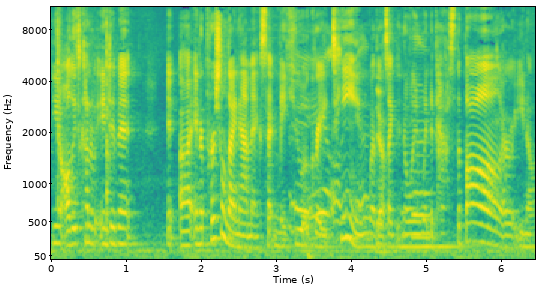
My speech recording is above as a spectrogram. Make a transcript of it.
you know, all these kind of intimate. Uh, interpersonal dynamics that make you a great team, whether it's Yeah. like knowing when to pass the ball or you know,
